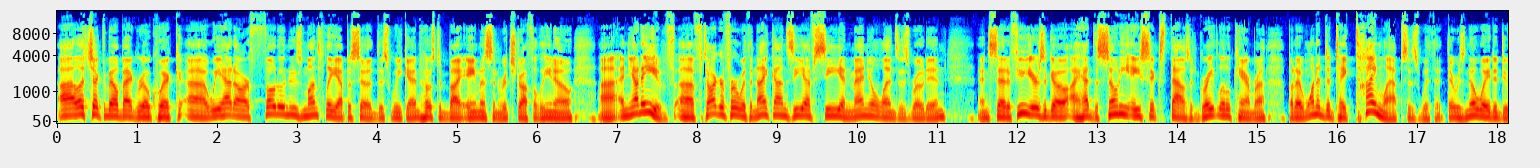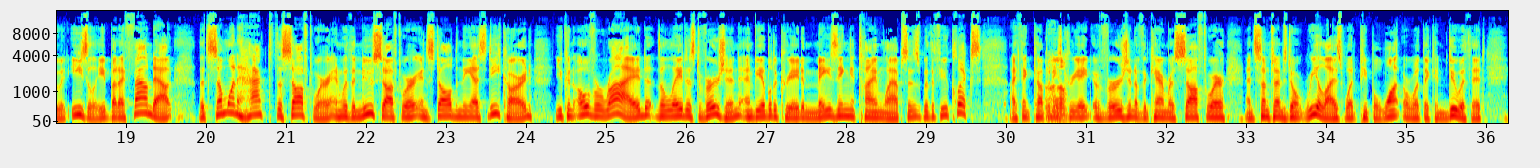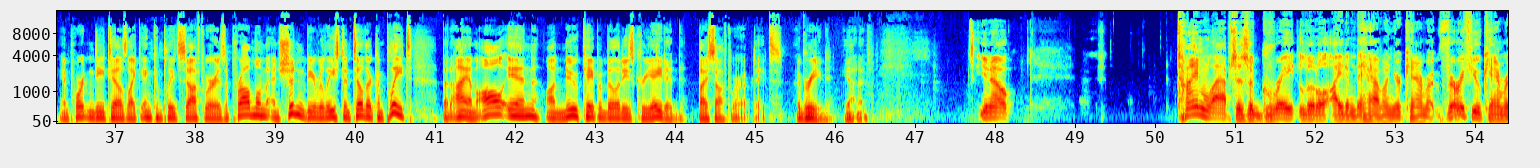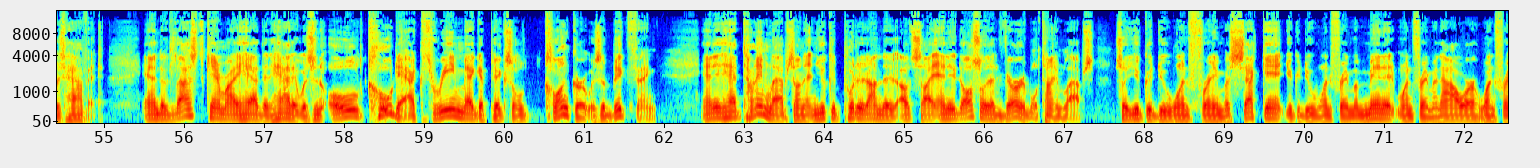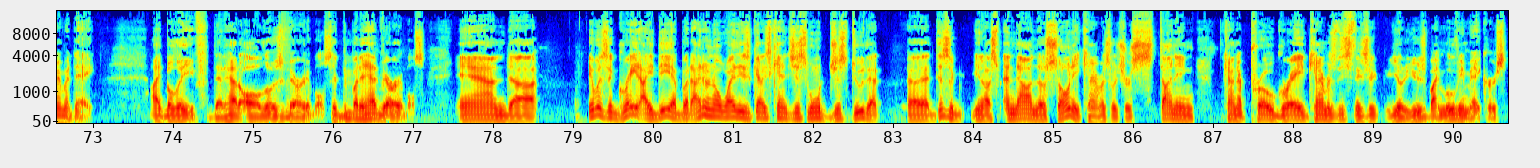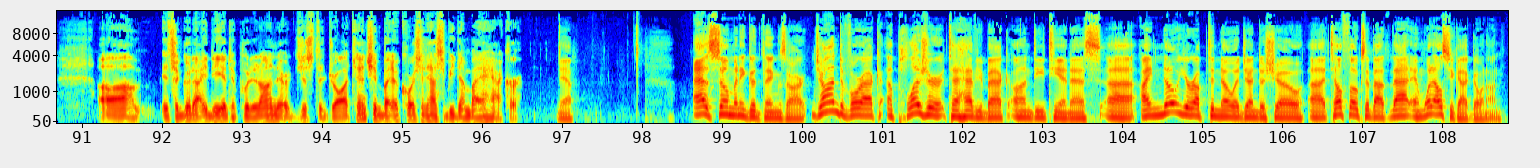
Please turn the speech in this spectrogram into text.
Uh, let's check the mailbag real quick. Uh, we had our Photo News Monthly episode this weekend, hosted by Amos and Rich Stroffolino. Uh, and Yaniv, a photographer with a Nikon ZFC and manual lenses, wrote in and said, A few years ago, I had the Sony A6000, great little camera, but I wanted to take time lapses with it. There was no way to do it easily, but I found out that someone hacked the software, and with a new software installed in the SD card, you can override the latest version and be able to create amazing time lapses with a few clicks. I think companies create a version of the camera's software and sometimes don't realize what people want or what they can do with it. Important details like incomplete software is a problem and shouldn't be released until they're complete, but I am all in on new capabilities created by software updates. Agreed, Yaniv. You know, time lapse is a great little item to have on your camera. Very few cameras have it. And the last camera I had that had it was an old Kodak three megapixel clunker. It was a big thing. And it had time lapse on it, and you could put it on the outside. And it also had variable time lapse. So you could do one frame a second, you could do one frame a minute, one frame an hour, one frame a day. I believe that had all those variables, it, but it had variables. And uh, it was a great idea, but I don't know why these guys can't just won't just do that. Uh, this is you know, and now on those Sony cameras, which are stunning kind of pro grade cameras, these things are you know used by movie makers. Um, it's a good idea to put it on there just to draw attention, but of course it has to be done by a hacker. Yeah. As so many good things are. John Dvorak, a pleasure to have you back on DTNS. Uh, I know you're up to No Agenda Show. Uh, tell folks about that and what else you got going on.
